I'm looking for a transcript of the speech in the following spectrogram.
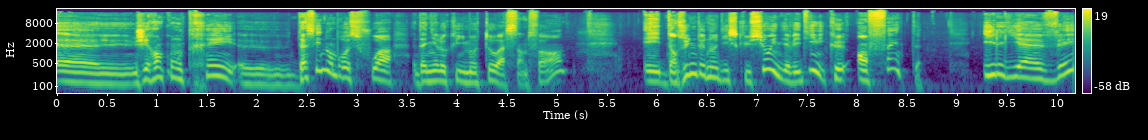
euh, j'ai rencontré euh, d'assez nombreuses fois Daniel Okimoto à Stanford, et dans une de nos discussions, il avait dit que en fait, il y avait,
